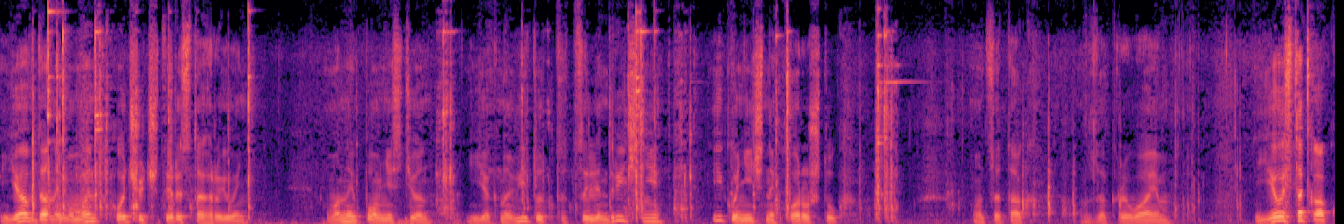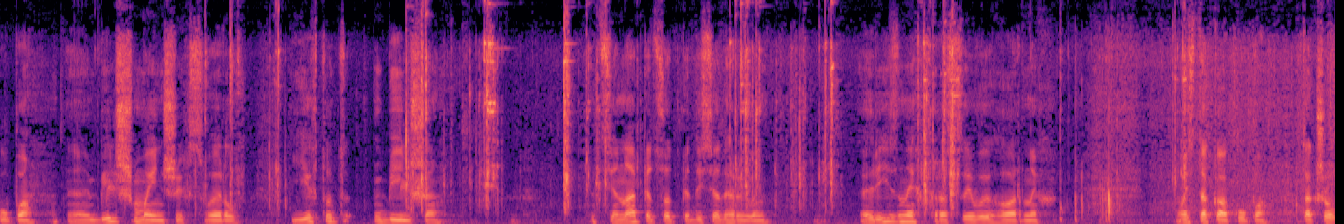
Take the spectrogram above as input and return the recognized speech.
Я в даний момент хочу 400 гривень. Вони повністю як нові, тут циліндричні і конічних пару штук. Оце так закриваємо. Є ось така купа е, більш менших сверл. Їх тут більше. Ціна 550 гривень. Різних, красивих, гарних. Ось така купа. Так що е,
